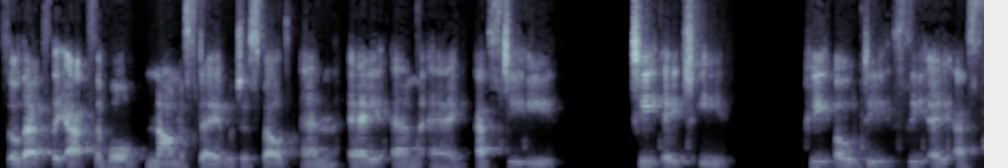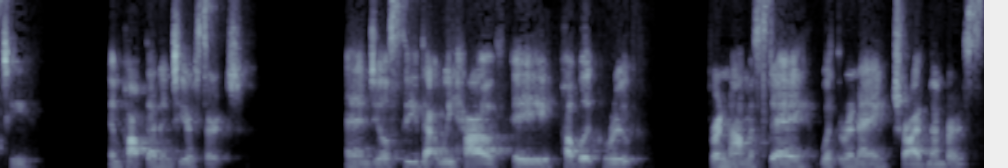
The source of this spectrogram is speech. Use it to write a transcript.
So that's the at symbol Namaste, which is spelled N A M A S T E T H E P O D C A S T, and pop that into your search and you'll see that we have a public group for Namaste with Renee tribe members.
